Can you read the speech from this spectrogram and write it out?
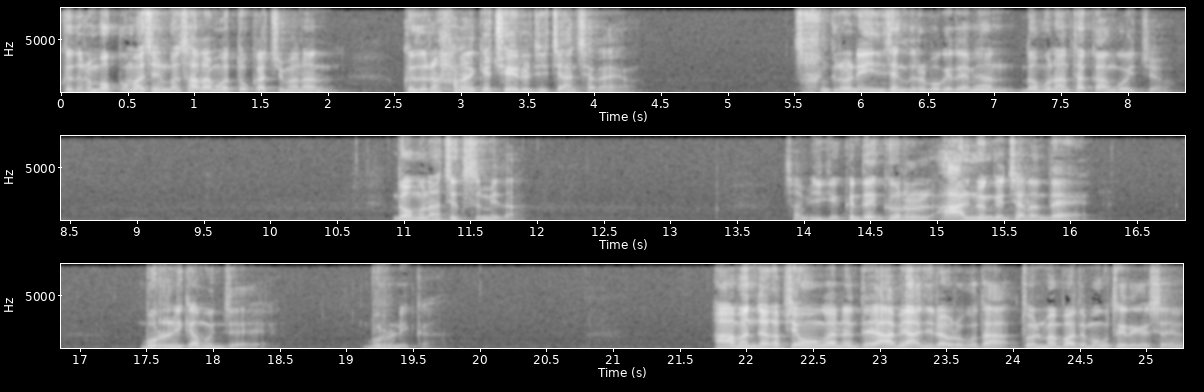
그들은 먹고 마시는 건 사람과 똑같지만은 그들은 하나님께 죄를 짓지 않잖아요. 참 그러니 인생들을 보게 되면 너무나 안타까운 거 있죠. 너무나 즉습니다. 참 이게 근데 그거를 알면 괜찮은데 모르니까 문제예요. 모르니까. 암 환자가 병원 갔는데 암이 아니라고 그러고 다 돈만 받으면 어떻게 되겠어요?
